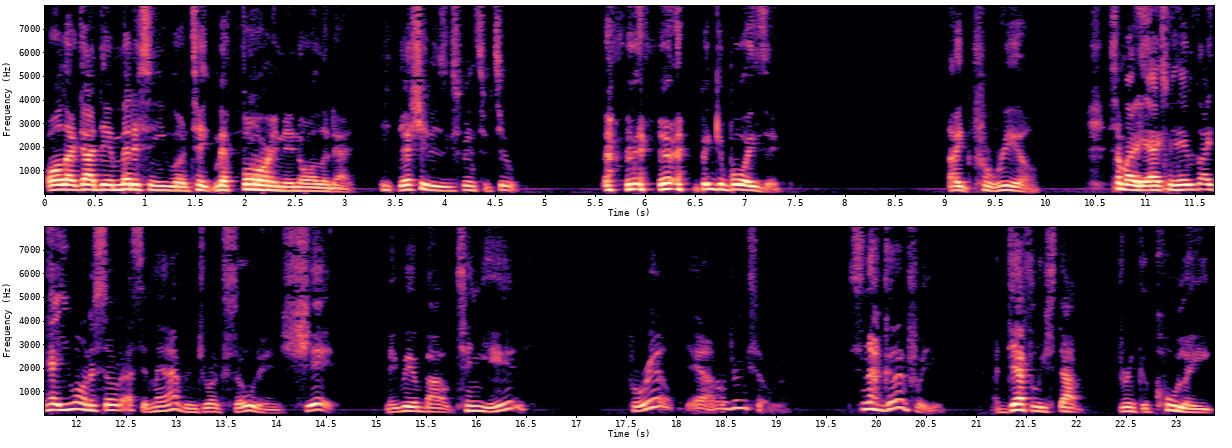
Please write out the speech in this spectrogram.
all that goddamn medicine you gonna take, metformin and all of that. That shit is expensive too. Pick your poison. Like for real. Somebody asked me, they was like, hey, you want a soda? I said, man, I've been drunk soda and shit. Maybe about 10 years. For real? Yeah, I don't drink soda. It's not good for you. I definitely stopped drinking Kool-Aid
